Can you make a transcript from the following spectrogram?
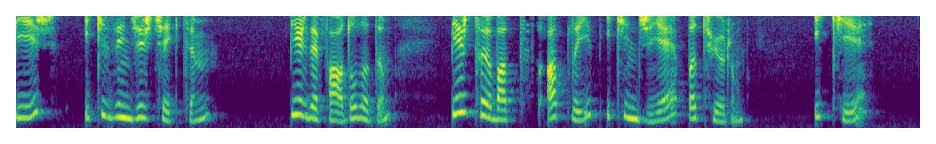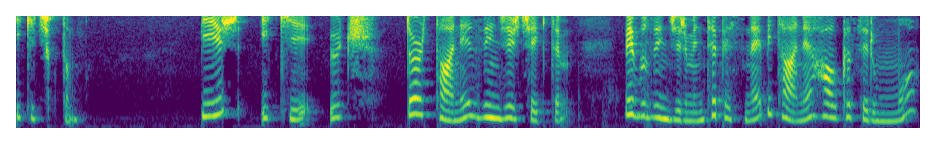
1 2 zincir çektim. Bir defa doladım. Bir tığ battısı atlayıp ikinciye batıyorum. 2 2 çıktım. 1 2 3 4 tane zincir çektim ve bu zincirimin tepesine bir tane halka serumumu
